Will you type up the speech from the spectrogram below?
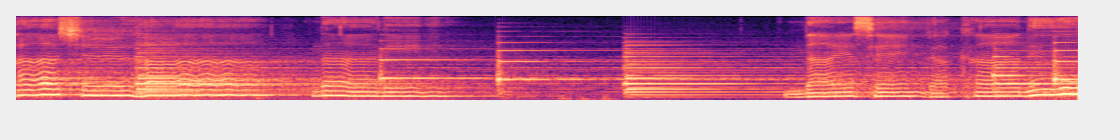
하실 하나님 나의 생각하는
